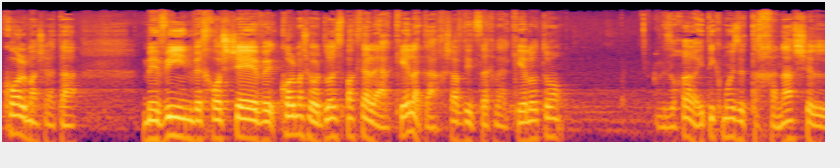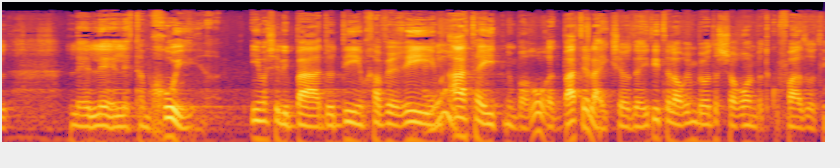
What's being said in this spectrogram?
כל מה שאתה מבין וחושב, וכל מה שעוד לא הספקת לעכל, אתה עכשיו תצטרך לעכל אותו. אני זוכר, הייתי כמו איזה תחנה של, לתמחוי. אימא שלי באה, דודים, חברים, אני? את היית, נו ברור, את באת אליי כשעוד הייתי אצל ההורים בהוד השרון בתקופה הזאת,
